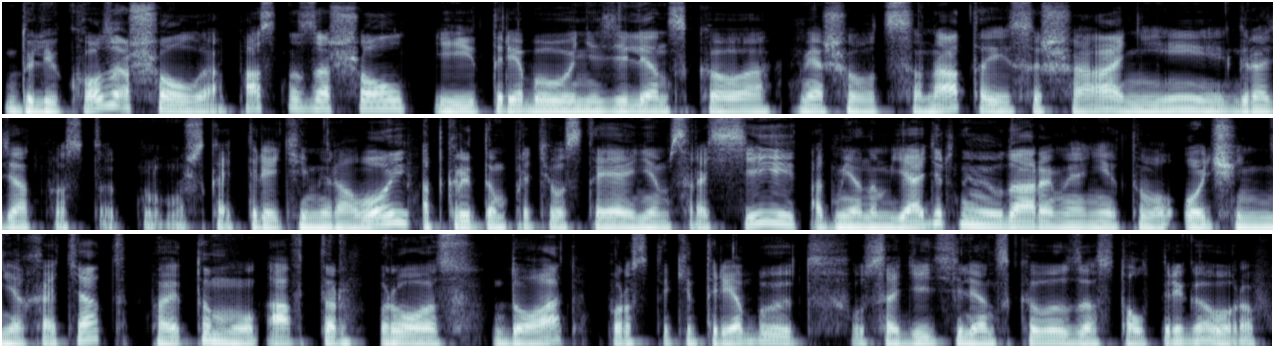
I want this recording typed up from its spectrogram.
далеко зашел и опасно зашел, и требования Зеленского вмешиваться НАТО и США, они грозят просто, ну, можно сказать, Третьей мировой, открытым противостоянием с Россией, обменом ядерными ударами, они этого очень не хотят, поэтому автор Рос Дуат просто-таки требует усадить Зеленского за стол переговоров.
